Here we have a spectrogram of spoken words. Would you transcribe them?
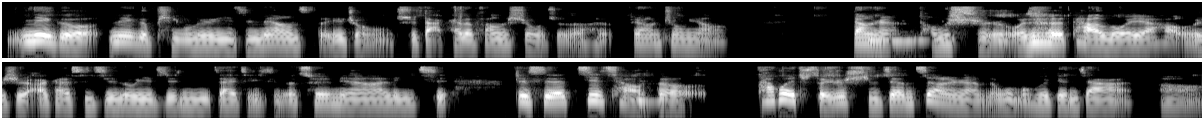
那个那个频率以及那样子的一种去打开的方式，我觉得很非常重要。当然，同时我觉得塔罗也好，或者是阿卡西记录，以及你在进行的催眠啊、灵气这些技巧的，它会随着时间自然而然的，我们会更加啊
